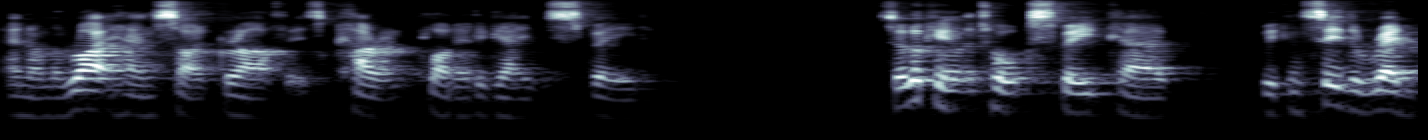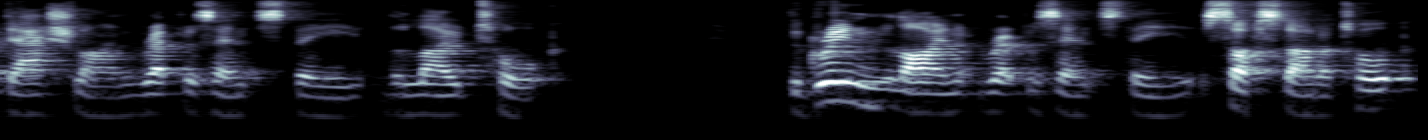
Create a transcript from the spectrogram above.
and on the right-hand side graph it's current plotted against speed. So looking at the torque speed curve, we can see the red dash line represents the, the load torque the green line represents the soft starter torque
